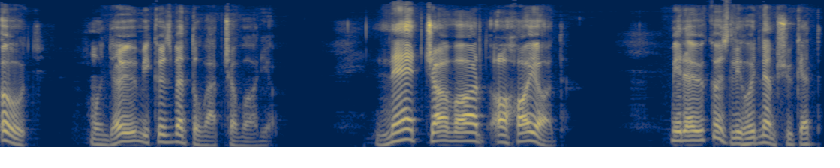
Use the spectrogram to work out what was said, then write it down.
Úgy, mondja ő, miközben tovább csavarja. Ne csavard a hajad! Mire ő közli, hogy nem süket,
